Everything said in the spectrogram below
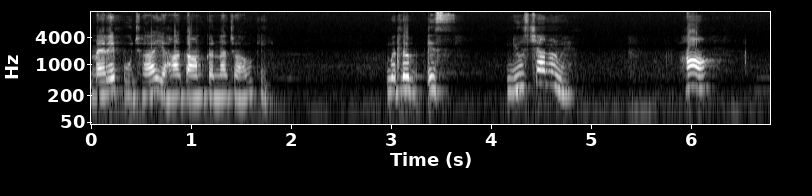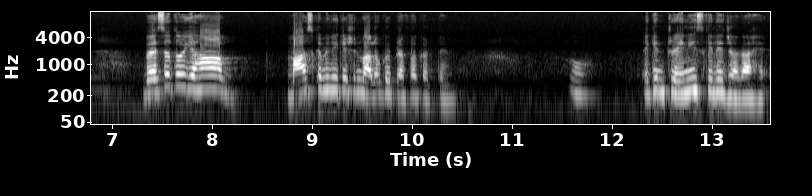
मैंने पूछा यहाँ काम करना चाहोगी। मतलब इस न्यूज़ चैनल में? हाँ वैसे तो यहाँ मास कम्युनिकेशन वालों को प्रेफर करते हैं। ओह लेकिन ट्रेनिंग के लिए जगह है।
